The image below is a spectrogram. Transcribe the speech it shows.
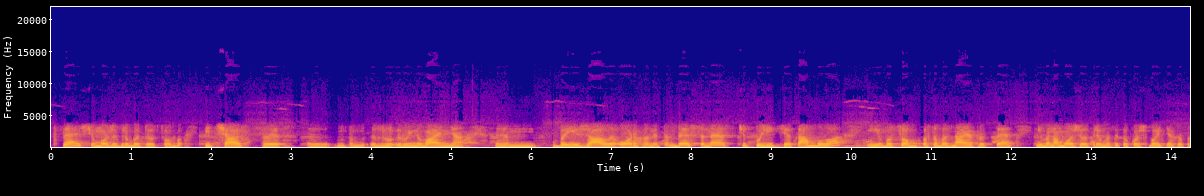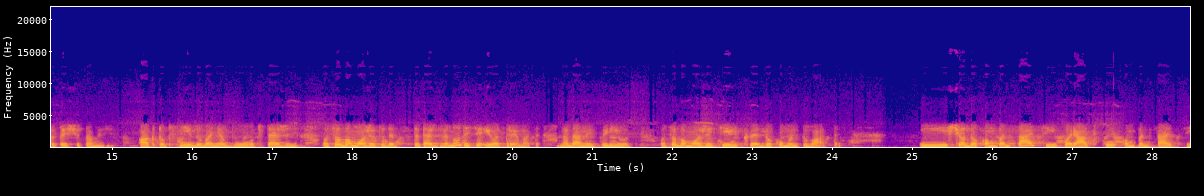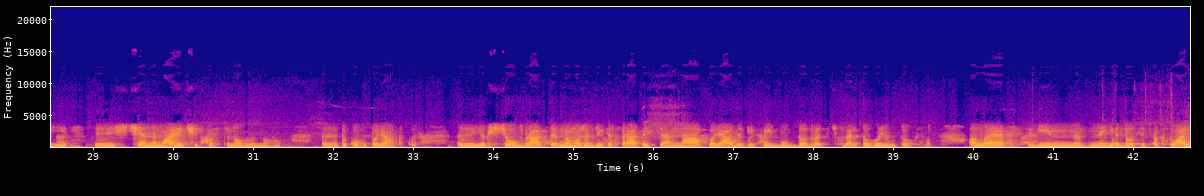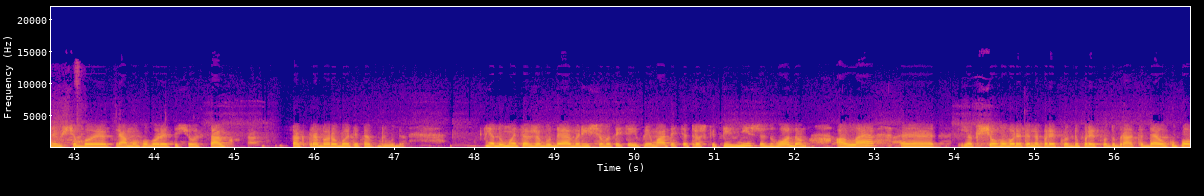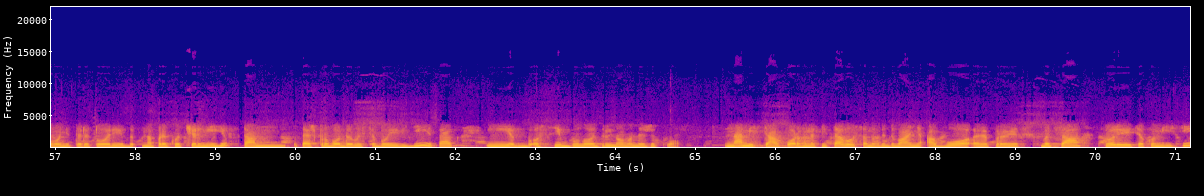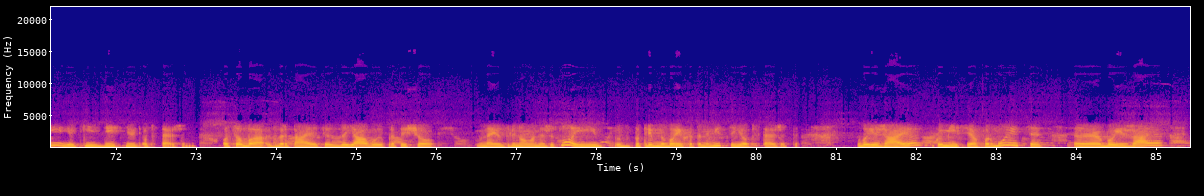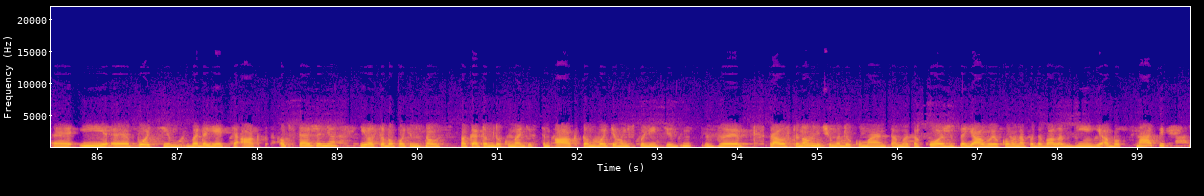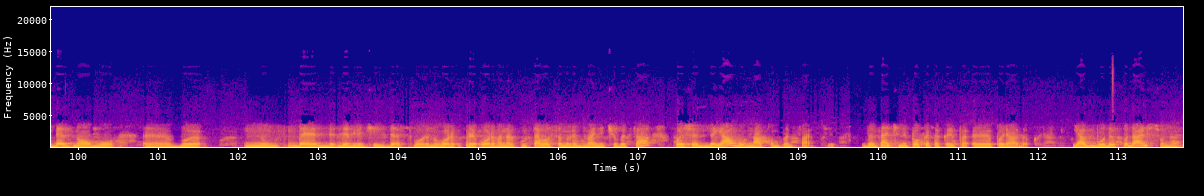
все, що може зробити особа під час е, е, ну, там руйнування. Ем, виїжджали органи там ДСНС чи поліція там була, і особ, особа знає про це, і вона може отримати також витяги про те, що там акт обслідування був обстеження. Особа може туди теж звернутися і отримати на даний період. Особа може тільки документувати. І щодо компенсації, порядку компенсації е, ще немає чітко встановленого е, такого порядку. Е, якщо брати, ми можемо тільки спиратися на порядок, який був до 24 лютого, але він не є досить актуальним, щоб прямо говорити, що так, так треба робити, так буде. Я думаю, це вже буде вирішуватися і прийматися трошки пізніше, згодом. Але е, якщо говорити, наприклад, до прикладу, брати де окуповані території, наприклад, Чернігів, там теж проводилися бойові дії, так і осіб було зруйноване житло. На місцях органах місцевого самоврядування або е, при ВЦА створюються комісії, які здійснюють обстеження. Особа звертається з заявою про те, що в неї зруйноване житло, і їй потрібно виїхати на місце і обстежити. Виїжджає, комісія формується, е, виїжджає, е, і е, потім видається акт обстеження, і особа потім знову з пакетом документів, з цим актом, витягом з поліції, з правостановлюючими документами, також заявою, яку вона подавала в дії або в СНАПі, йде знову в ну де дивлячись, де створено при органах місцевого самоврядування чи ВЦА, пишуть заяву на компенсацію. Зазначений поки такий е, порядок. Як буде в подальшому,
